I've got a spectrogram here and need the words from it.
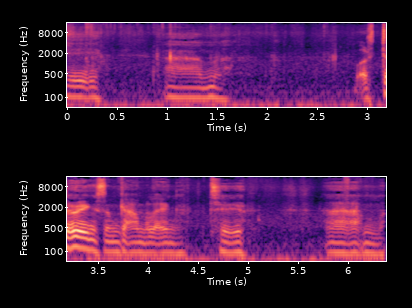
He um, was doing some gambling to um,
